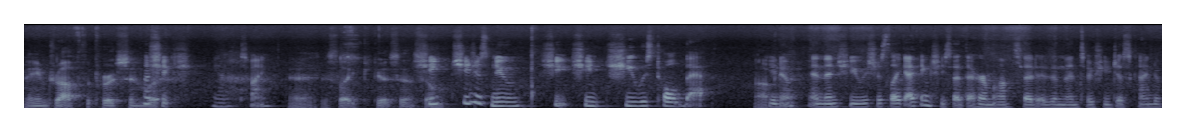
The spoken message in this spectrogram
name drop the person, Well, but she, she- yeah, it's fine. yeah, it's like because in She some. she just knew she she she was told that you know, okay. and then she was just like I think she said that her mom said it, and then so she just kind of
